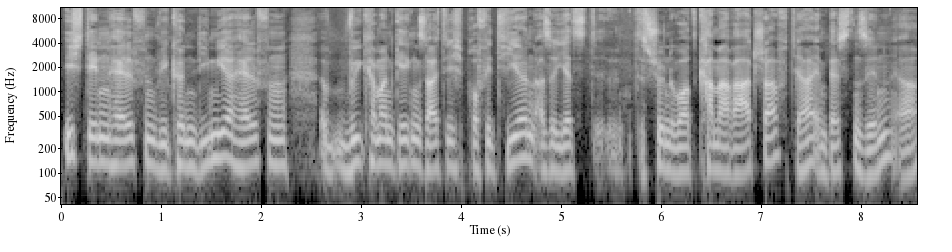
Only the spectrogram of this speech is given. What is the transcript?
ich denen helfen? Wie können die mir helfen? Wie kann man gegenseitig profitieren? Also jetzt äh, das schöne Wort Kameradschaft, ja, im besten Sinn. Ja,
